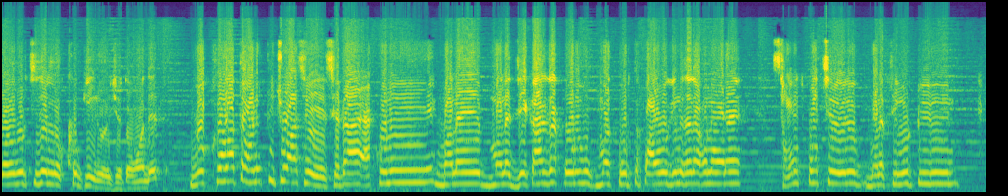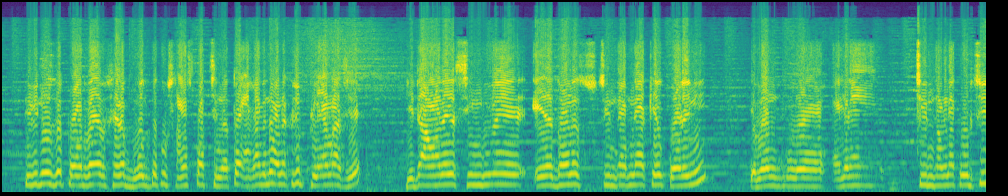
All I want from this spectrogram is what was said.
পরবর্তীতে লক্ষ্য কি রয়েছে তোমাদের? লক্ষ্য লক্ষ্যমাত্রা অনেক কিছু আছে। সেটা এখনই মানে মানে যে কাজটা করব বা করতে পারব কিনা সেটা এখনও মানে সাহস পাচ্ছি মানে সিঙ্গুর টিভি টিভি নিউজের পর্দায় সেটা বলতে খুব সাহস পাচ্ছি না। তো আগামী দিনে অনেক কিছু প্ল্যান আছে, যেটা আমাদের সিঙ্গুরে এ ধরনের চিন্তা ভাবনা কেউ করেনি এবং আমরা চিন্তা ভাবনা করছি,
